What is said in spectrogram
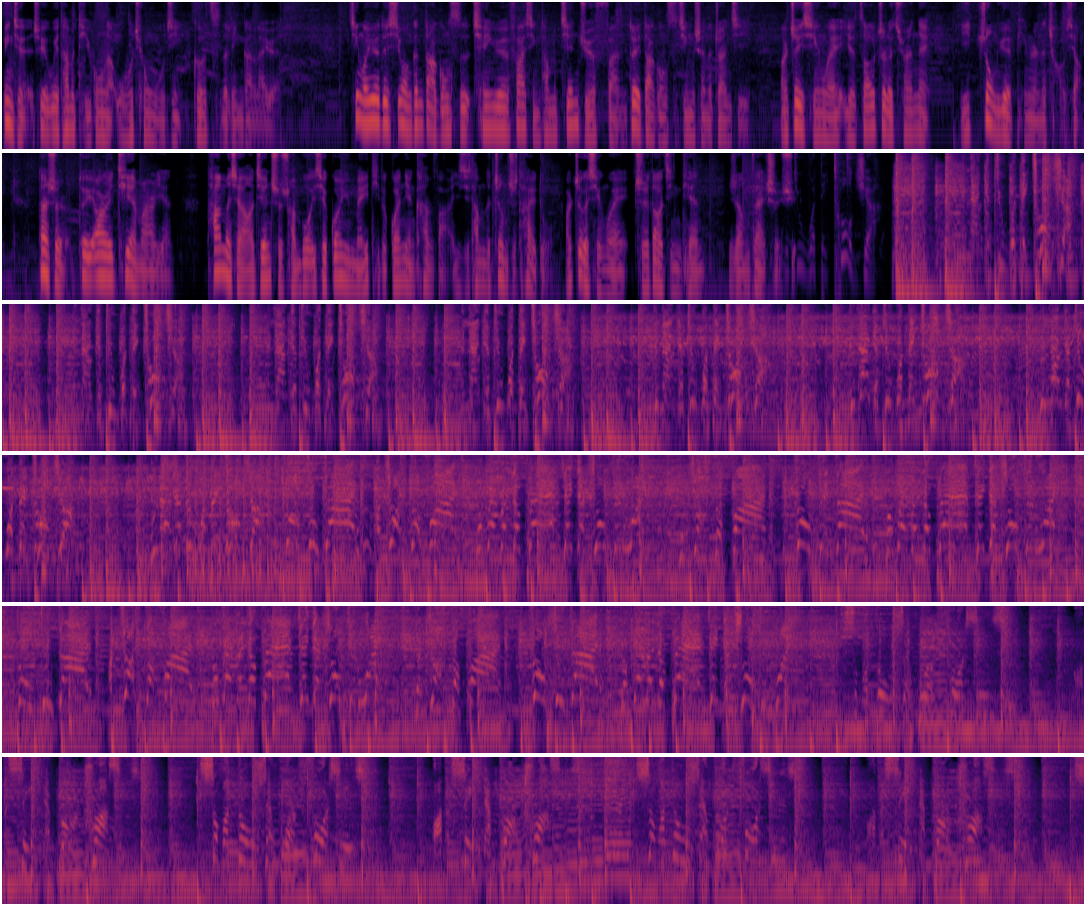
并且这也为他们提供了无穷无尽歌词的灵感来源。尽管乐队希望跟大公司签约发行他们坚决反对大公司精神的专辑，而这一行为也遭致了圈内一众乐评人的嘲笑。但是对于 RATM 而言，他们想要坚持传播一些关于媒体的观念、看法以及他们的政治态度，而这个行为直到今天仍在持续。Gotcha!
